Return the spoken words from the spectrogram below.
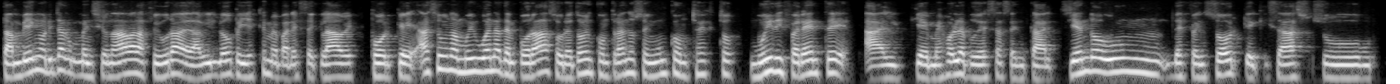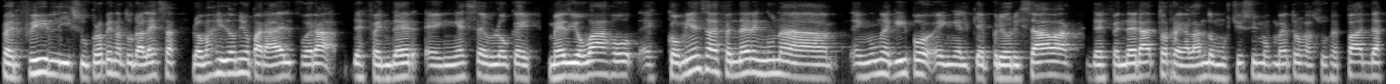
También ahorita mencionaba la figura de David López y es que me parece clave porque hace una muy buena temporada, sobre todo encontrándose en un contexto muy diferente al que mejor le pudiese asentar, siendo un defensor que quizás su perfil y su propia naturaleza, lo más idóneo para él fuera defender en ese bloque medio bajo, eh, comienza a defender en, una, en un equipo en el que priorizaba defender alto, regalando muchísimos metros a sus espaldas,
